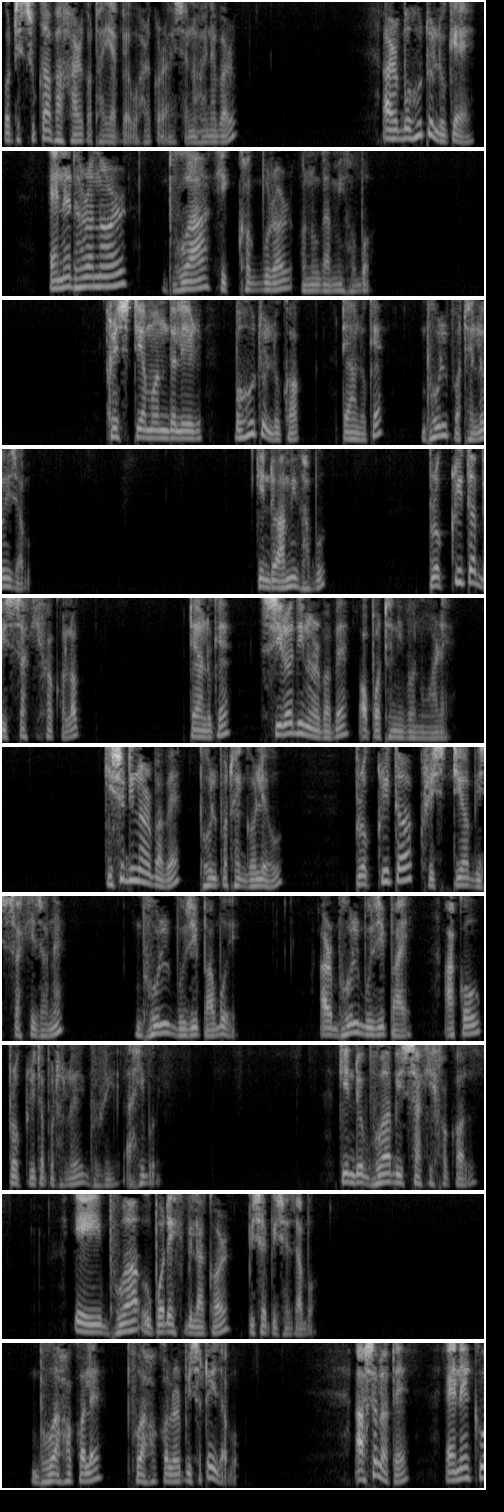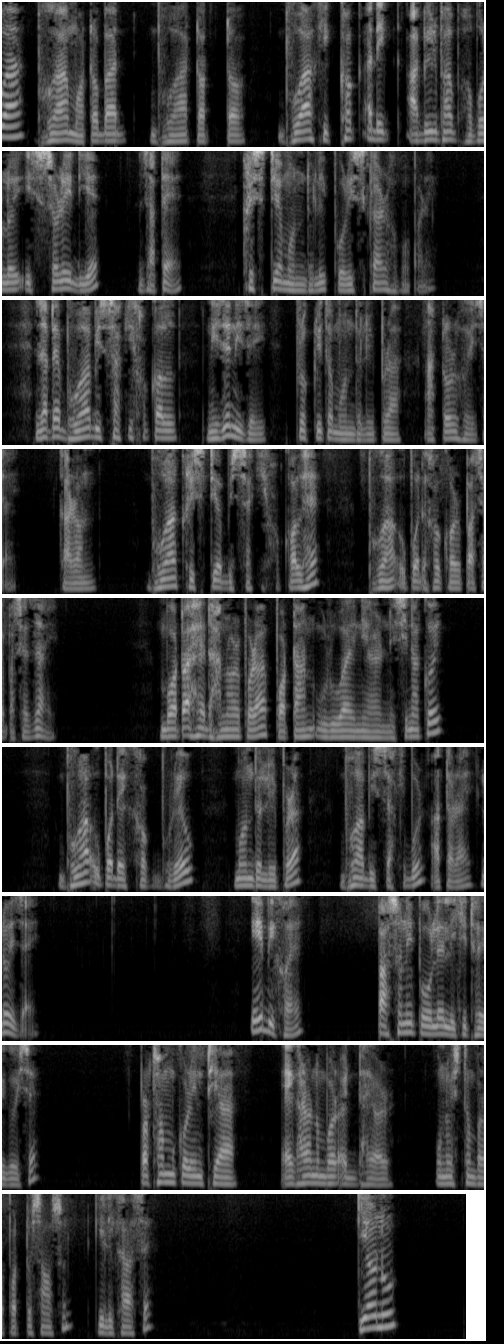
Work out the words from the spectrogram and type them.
অতি চোকা ভাষাৰ কথা ইয়াত ব্যৱহাৰ কৰা হৈছে নহয়নে বাৰু? আৰু বহুতো লোকে এনেধৰণৰ ভুৱা শিক্ষকবোৰৰ অনুগামী হ'ব। খ্ৰীষ্টীয় মণ্ডলীৰ বহুতো লোকক তেওঁলোকে ভুল পথে লৈ যাব। কিন্তু আমি ভাবো প্ৰকৃত বিশ্বাসীসকলক তেওঁলোকে চিৰদিনৰ বাবে অপথে নিব নোৱাৰে। কিছুদিনৰ বাবে ভুল পথে গলেও প্ৰকৃত খ্ৰীষ্টীয় বিশ্বাসীজনে ভুল বুজি পাবই আৰু ভুল বুজি পাই আকৌ প্ৰকৃত পথলৈ ঘূৰি আহিবই। কিন্তু ভুৱা বিশ্বাসীসকল এই ভুৱা উপদেশবিলাকৰ পিছে পিছে যাব। ভুৱাসকলে ভুৱাসকলৰ পিছতেই যাব। আচলতে এনেকুৱা ভুৱা মতবাদ ভুৱা তত্ব ভুৱা শিক্ষক আদিক আৱিৰ্ভাৱ হবলৈ ঈশ্বৰেই দিয়ে যাতে খ্ৰীষ্টীয় মণ্ডলী পৰিষ্কাৰ হ'ব পাৰে। যাতে ভুৱা বিশ্বাসীসকল নিজে নিজেই প্ৰকৃত মণ্ডলীৰ পৰা আঁতৰ হৈ যায়। কাৰণ ভুৱা খ্ৰীষ্টীয় বিশ্বাসীসকলহে ভুৱা উপদেশকৰ পাছে পাছে যায়। বতাহে ধানৰ পৰা পতান উৰুৱাই নিয়াৰ নিচিনাকৈ ভুৱা উপদেশকবোৰেও মণ্ডলীৰ পৰা ভুৱা বিশ্বাসীবোৰ আঁতৰাই লৈ যায়। এই বিষয়ে পাচনি পৌলে লিখি থৈ গৈছে। প্ৰথম কৰিন্ঠিয়া এঘাৰ নম্বৰ অধ্যায়ৰ ঊনৈশ নম্বৰ পদটো চাওঁচোন কি লিখা আছে? কিয়নো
